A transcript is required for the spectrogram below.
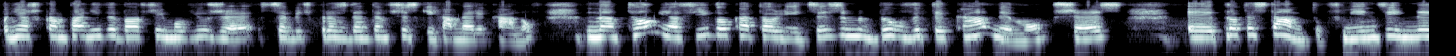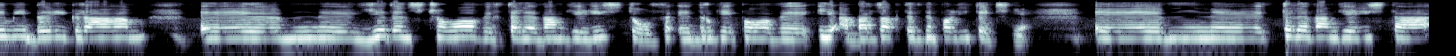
ponieważ w kampanii wyborczej mówił, że chce być prezydentem wszystkich Amerykanów. Natomiast jego katolicyzm był wytykany mu przez protestantów, między innymi Billy Graham, jeden z czołowych telewangelistów, ewangelistów y, drugiej połowy, i, a bardzo aktywny politycznie. Telewangelista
